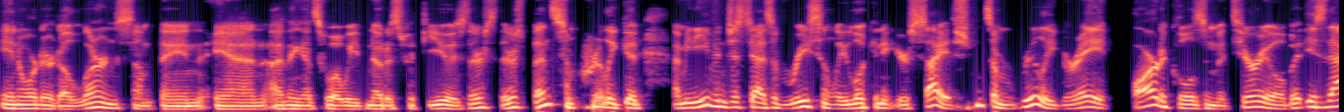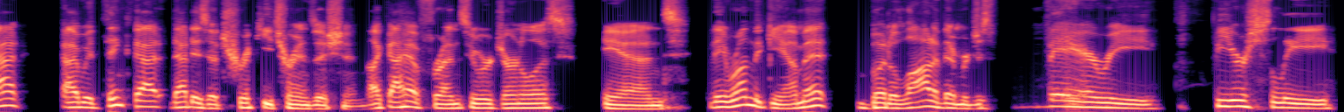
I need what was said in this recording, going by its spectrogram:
in order to learn something. And I think that's what we've noticed with you is there's, there's been some really good, I mean, even just as of recently looking at your site, there's been some really great articles and material, but is that, I would think that that is a tricky transition. Like I have friends who are journalists and they run the gamut, but a lot of them are just very fiercely,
